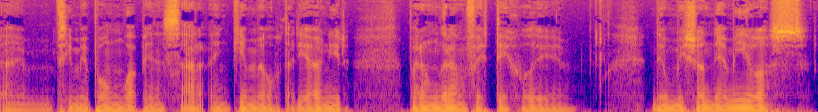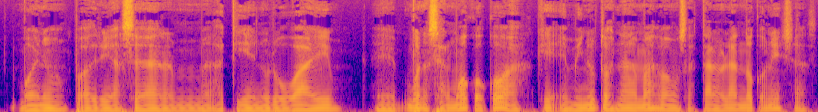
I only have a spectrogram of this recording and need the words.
em, si me pongo a pensar en quién me gustaría venir para un gran festejo de, de un millón de amigos, bueno, podría ser mm, aquí en Uruguay. Eh, bueno, se armó Cocoa, que en minutos nada más vamos a estar hablando con ellas.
